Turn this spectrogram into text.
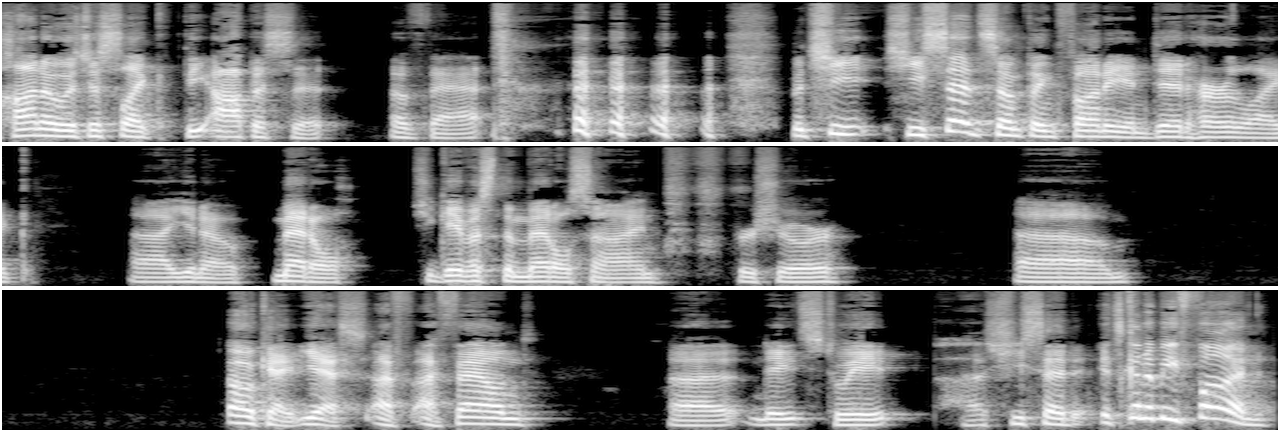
Hana was just like the opposite of that. but she she said something funny and did her like, uh, you know, medal. She gave us the medal sign for sure. Um, Okay, yes, I, I found uh, Nate's tweet. Uh, she said, "It's going to be fun,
